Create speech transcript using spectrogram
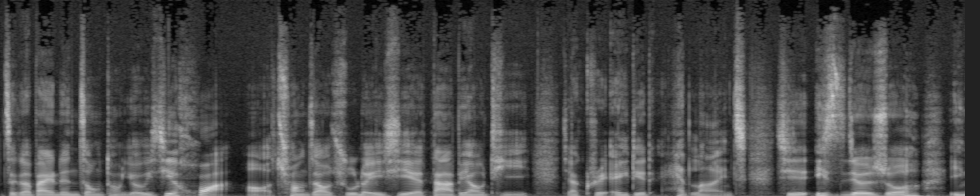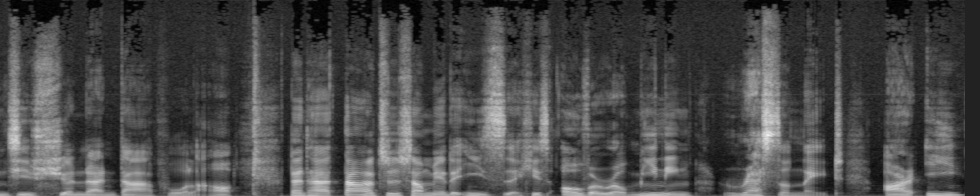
这个拜登总统有一些话哦，创造出了一些大标题，叫 created headlines，其实意思就是说引起轩然大波了哦。但它大致上面的意思，his overall meaning resonate. R E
